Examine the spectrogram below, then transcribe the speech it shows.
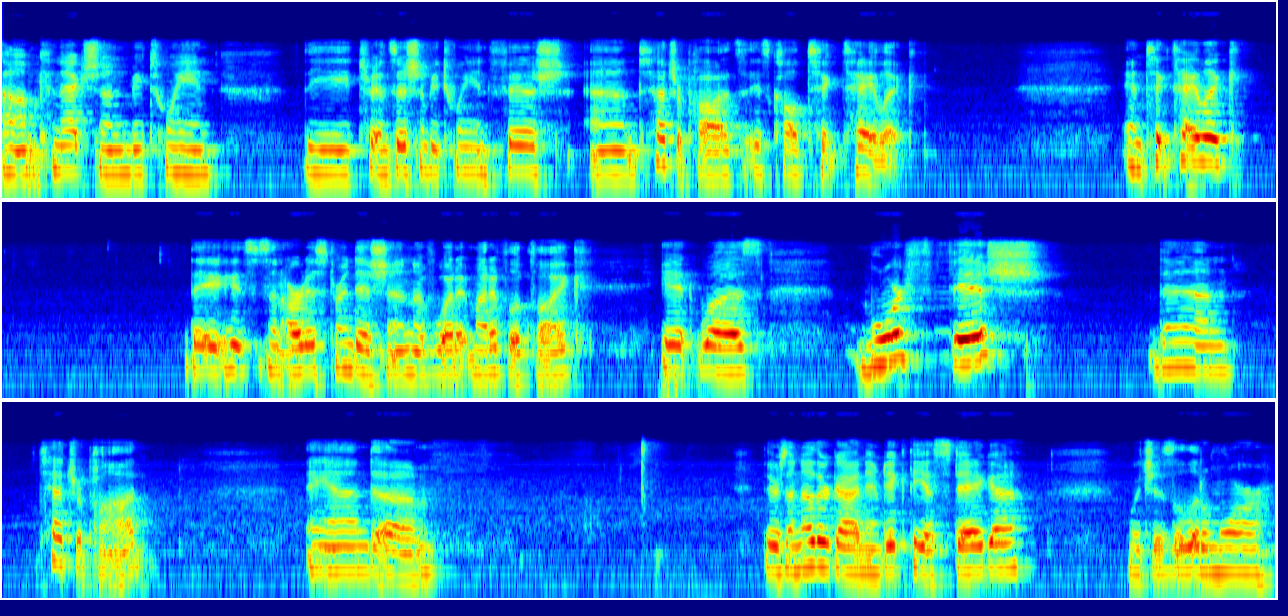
um, connection between the transition between fish and tetrapods is called Tiktaalik. And Tiktaalik, they, this is an artist rendition of what it might have looked like. It was more fish than tetrapod, and um, there's another guy named Ichthyostega, which is a little more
